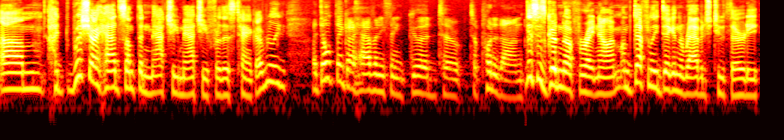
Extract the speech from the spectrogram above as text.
Um, I wish I had something matchy-matchy for this tank. I really, I don't think I have anything good to, to put it on. This is good enough for right now. I'm, I'm definitely digging the Ravage 230.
